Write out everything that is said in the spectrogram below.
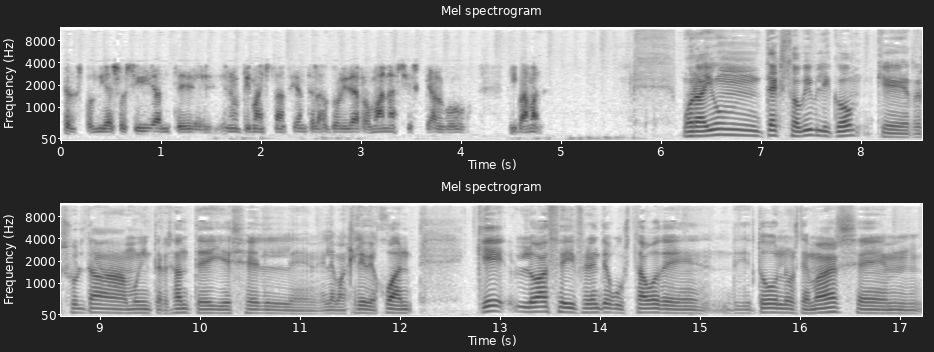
que respondía, eso sí, ante, en última instancia ante la autoridad romana si es que algo iba mal. Bueno, hay un texto bíblico que resulta muy interesante y es el, eh, Evangelio de Juan, que lo hace diferente, Gustavo, de, todos los demás. Em,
